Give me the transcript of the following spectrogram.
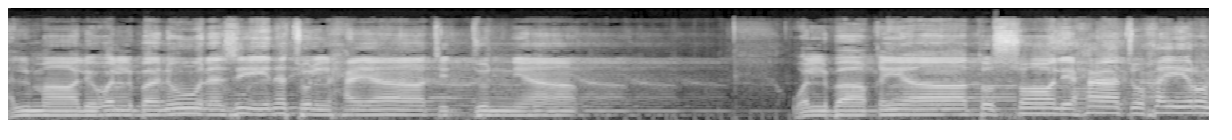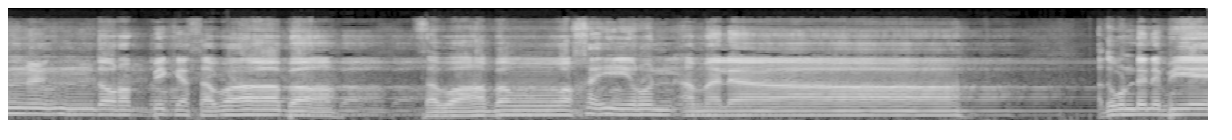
المال والبنون زينة الحياة الدنيا والباقيات الصالحات خير عند ربك ثوابا ثوابا وخير അമല അതുകൊണ്ട് നബിയെ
